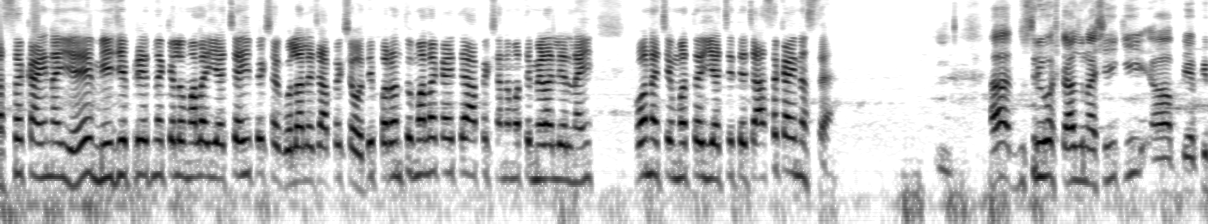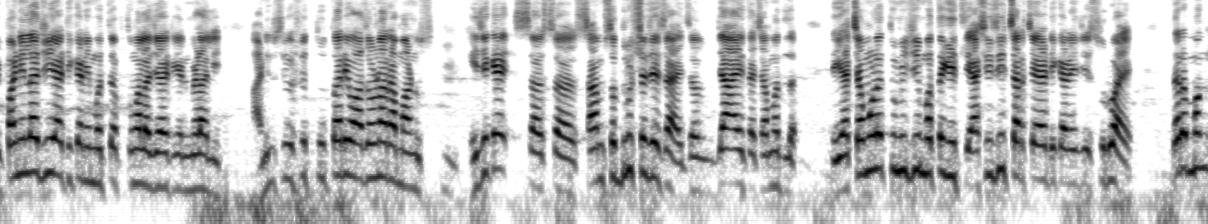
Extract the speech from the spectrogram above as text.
असं काही नाहीये. मी जे प्रयत्न केलं मला याच्याही पेक्षा गुलालाची अपेक्षा होती. परंतु मला काही त्या अपेक्षानं मत मिळालेलं नाही. कोणाचे मत याचे त्याचे असं काही नसतं. हा दुसरी गोष्ट अजून अशी की पिपाणीला जी या ठिकाणी मतं तुम्हाला ज्या ठिकाणी मिळाली आणि दुसरी गोष्ट तुतारी वाजवणारा माणूस. हे जे काही सामसदृश्य जे आहे ज- आहे त्याच्यामधलं याच्यामुळे तुम्ही जी मतं घेतली अशी जी चर्चा या ठिकाणी जी सुरू आहे तर मग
